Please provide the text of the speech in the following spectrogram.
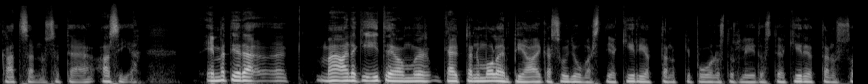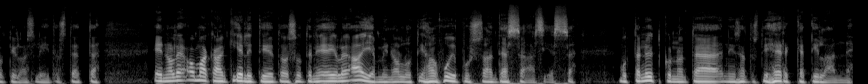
katsannossa tämä asia. En mä tiedä, mä ainakin itse olen myös käyttänyt molempia aika sujuvasti ja kirjoittanutkin puolustusliitosta ja kirjoittanut sotilasliitosta, että en ole omakaan kielitietoisuuteni, ei ole aiemmin ollut ihan huipussaan tässä asiassa. Mutta nyt kun on tämä niin sanotusti herkkä tilanne,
